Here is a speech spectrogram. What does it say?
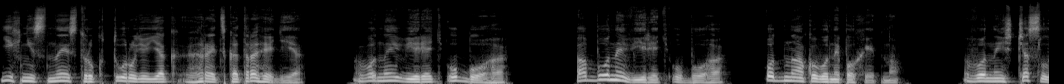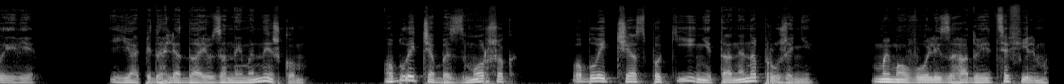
їхні сни структурою як грецька трагедія. Вони вірять у Бога. або не вірять у Бога, однаково непохитно. Вони щасливі. Я підглядаю за ними нишком. Обличчя без зморшок, обличчя спокійні та ненапружені. Мимоволі згадується фільм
